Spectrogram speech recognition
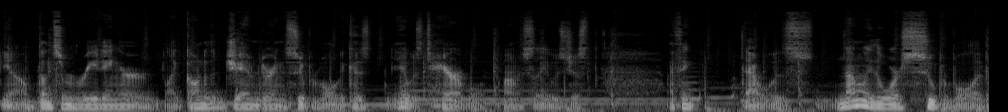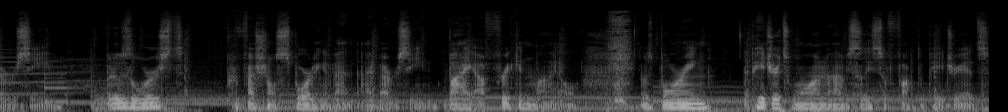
you know done some reading or like gone to the gym during the Super Bowl because it was terrible. Honestly, it was just. I think that was not only the worst Super Bowl I've ever seen, but it was the worst professional sporting event I've ever seen by a freaking mile. It was boring. The Patriots won, obviously, so fuck the Patriots.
